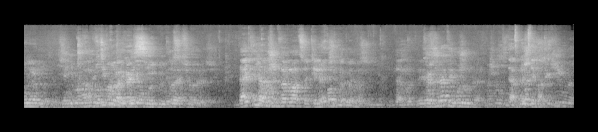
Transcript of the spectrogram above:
Он работает. Я не могу А Николай, как его будет? Николай Федорович. Дайте нам уже- информацию, телефон Дайте какой-то. Да, мы Координаты можем дать, пожалуйста. Да, подожди, ладно. Какие у нас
